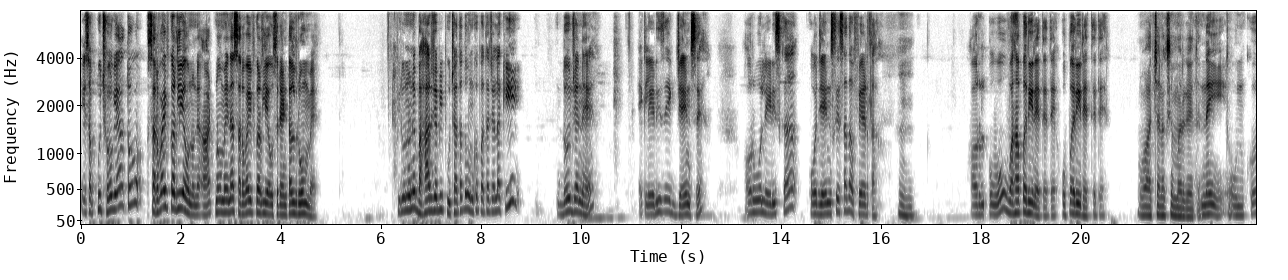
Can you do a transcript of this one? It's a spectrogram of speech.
ये सब कुछ हो गया तो सरवाइव कर लिया उन्होंने, आठ, नौ महीना सरवाइव कर लिया उस रेंटल रूम में। फिर उन्होंने बाहर जब भी पूछा था तो उनको पता चला कि दो जन है एक लेडीज़ है एक जेंट्स है और वो लेडीज़ का वो जेंट्स के साथ अफेयर था। हम्म। और वो वहाँ पर ही रहते थे ऊपर ही रहते थे। वो अचानक से मर गए थे। नहीं तो उनको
